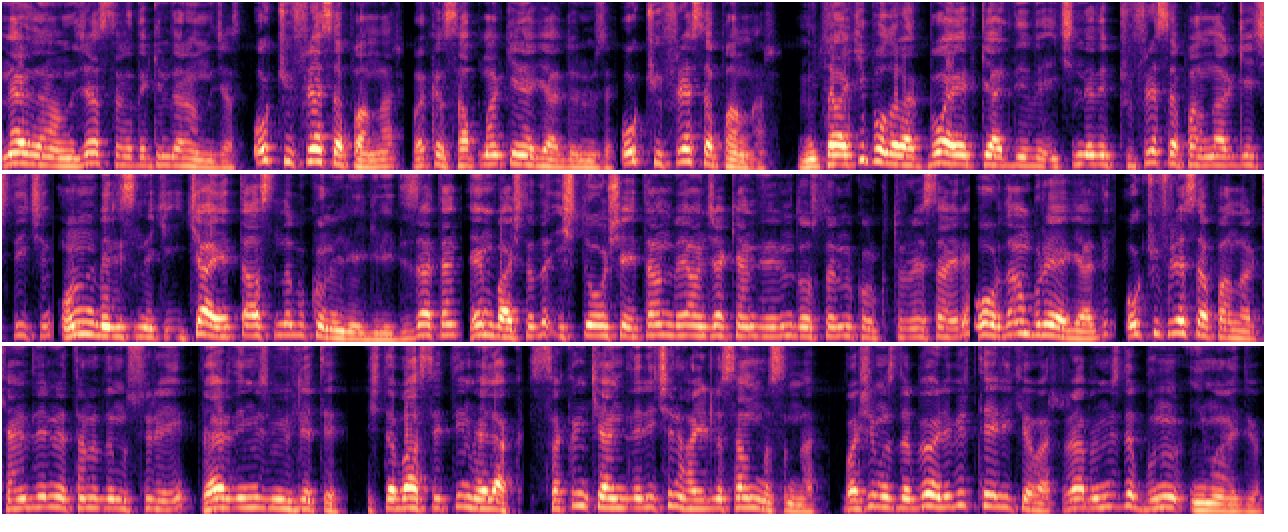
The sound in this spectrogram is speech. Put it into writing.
Nereden anlayacağız? Sıradakinden anlayacağız. O küfre sapanlar, bakın sapmak yine geldi önümüze. O küfre sapanlar, mütakip olarak bu ayet geldiği ve içinde de küfre sapanlar geçtiği için onun berisindeki iki ayet de aslında bu konuyla ilgiliydi. Zaten en başta da işte o şeytan ve ancak kendilerinin dostlarını korkutur vesaire. Oradan buraya geldik. O küfre sapanlar kendilerine tanıdığımız süreyi, verdiğimiz mühleti, işte bahsettiğim helak. Sakın kendileri için hayırlı sanmasınlar. Başımızda böyle bir tehlike var. Rabbimiz de bunu ima ediyor.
